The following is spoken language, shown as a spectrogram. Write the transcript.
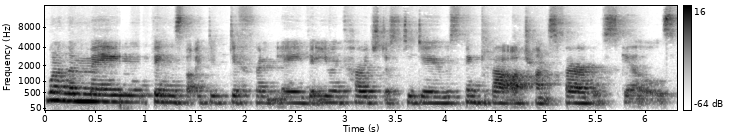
one of the main things that I did differently that you encouraged us to do was think about our transferable skills.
